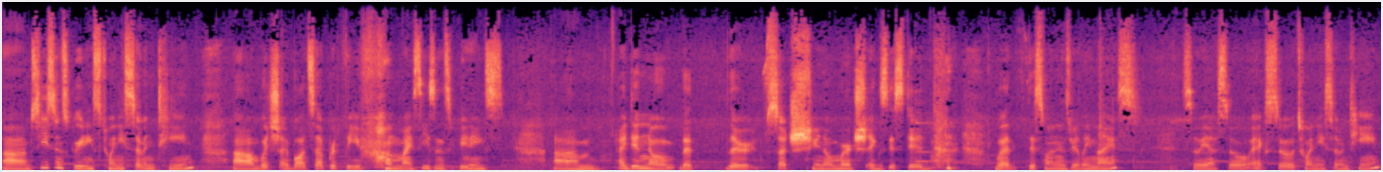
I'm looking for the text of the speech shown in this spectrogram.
um, season's greetings 2017 um, which I bought separately from my season's greetings um, I didn't know that there such you know merch existed but this one is really nice. So yeah so EXO 2017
